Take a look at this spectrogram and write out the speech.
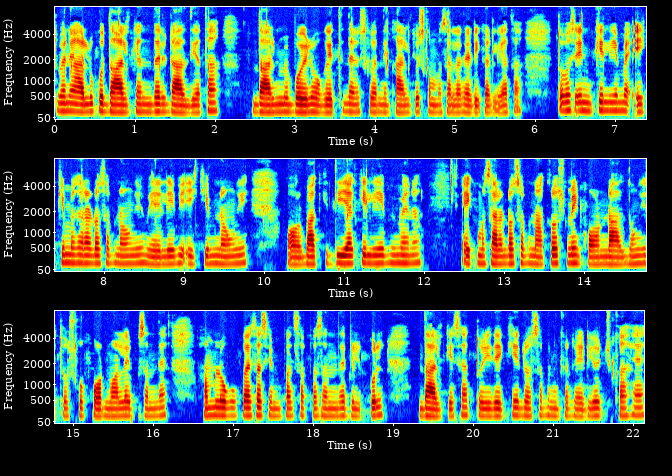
तो मैंने आलू को दाल के अंदर ही डाल दिया था। दाल में बॉईल हो गई थी मैंने उसके बाद निकाल के उसका मसाला रेडी कर लिया था। तो बस इनके लिए मैं एक ही मसाला डोसा बनाऊँगी, मेरे लिए भी एक ही बनाऊँगी और बाकी दिया के लिए भी मैं ना एक मसाला डोसा बनाकर उसमें कॉर्न डाल दूँगी तो उसको कॉर्न वाला ही पसंद है। हम लोगों को ऐसा सिंपल सा पसंद है, बिल्कुल दाल के साथ। तो ये देखिए, डोसा बनकर रेडी हो चुका है।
